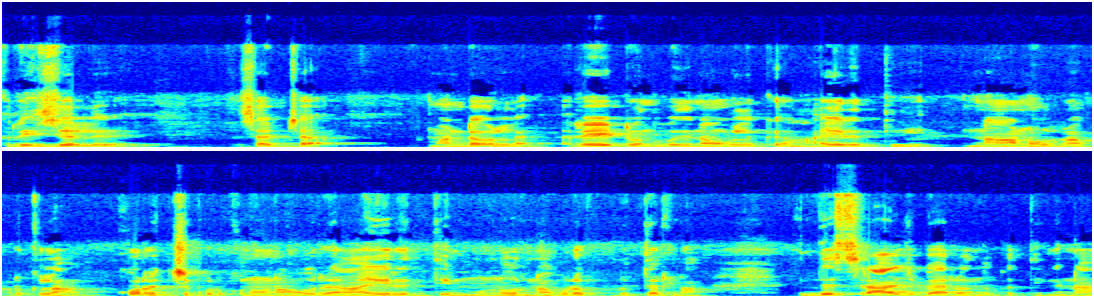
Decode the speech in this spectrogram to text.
கிரிசலு சஜ்ஜா மண்டவில் ரேட் வந்து பார்த்திங்கன்னா உங்களுக்கு ஆயிரத்தி நானூறுனா கொடுக்கலாம். குறைச்சி கொடுக்கணுன்னா ஒரு ஆயிரத்தி முந்நூறுனா கூட கொடுத்துடலாம். இந்த ஸ்ராஜ் பேர் வந்து பார்த்திங்கன்னா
